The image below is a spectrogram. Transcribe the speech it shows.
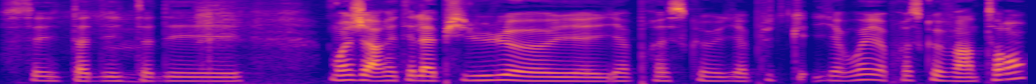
C'est t'as des t'as des. Moi, j'ai arrêté la pilule euh, il y a- il y, a presque il y a plus de il y a ouais il y a presque 20 ans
